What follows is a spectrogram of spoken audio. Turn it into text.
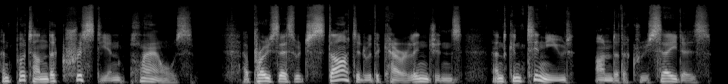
and put under Christian ploughs, a process which started with the Carolingians and continued under the Crusaders.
